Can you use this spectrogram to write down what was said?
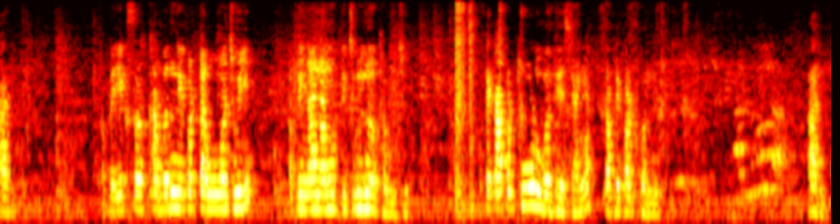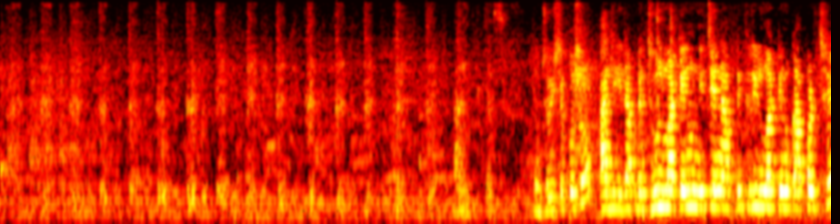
આ રીતે. આપણે એક સરખા બંને પટ્ટા હોવા જોઈએ. આપણી નાના મોટી ઝૂલ ન થવી જોઈએ. એટલે કાપડ થોડું વધે છે અહીંયા. તો આપણે કટ કરી લીધું આ રીતે. જોઈ શકો છો. આ લીર આપણે ઝૂલ માટેનું, નીચેના આપણે ફ્રીલ માટેનું કાપડ છે.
